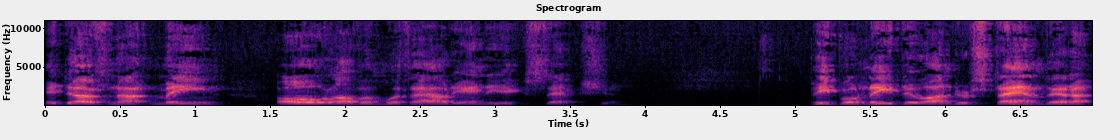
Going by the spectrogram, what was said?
it does not mean all of them without any exception. People need to understand that. Uh,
